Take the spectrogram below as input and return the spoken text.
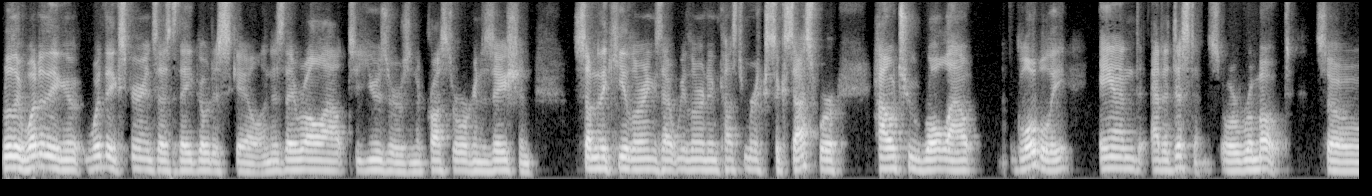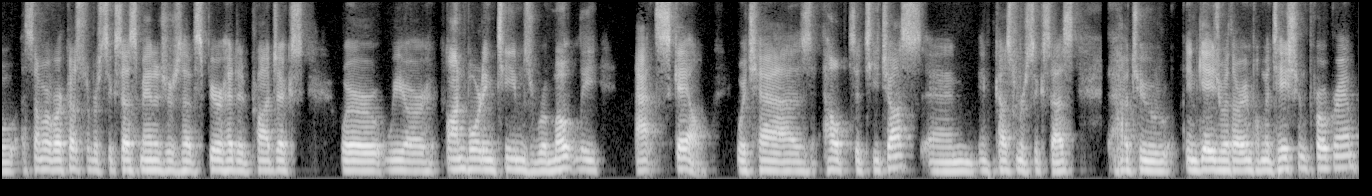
really what do they what they experience as they go to scale and as they roll out to users and across their organization. Some of the key learnings that we learned in customer success were how to roll out globally and at a distance or remote. So some of our customer success managers have spearheaded projects where we are onboarding teams remotely at scale which has helped to teach us and in customer success how to engage with our implementation program,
